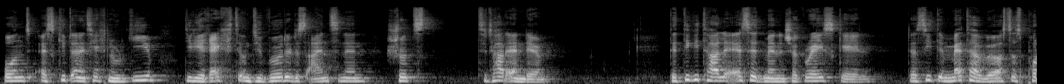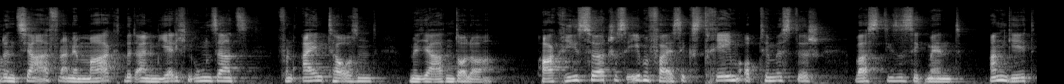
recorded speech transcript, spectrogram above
und es gibt eine Technologie, die die Rechte und die Würde des Einzelnen schützt. Zitat Ende. Der digitale Asset Manager Grayscale, der sieht im Metaverse das Potenzial von einem Markt mit einem jährlichen Umsatz von 1000 Milliarden Dollar. Arc Research ist ebenfalls extrem optimistisch, was dieses Segment angeht.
